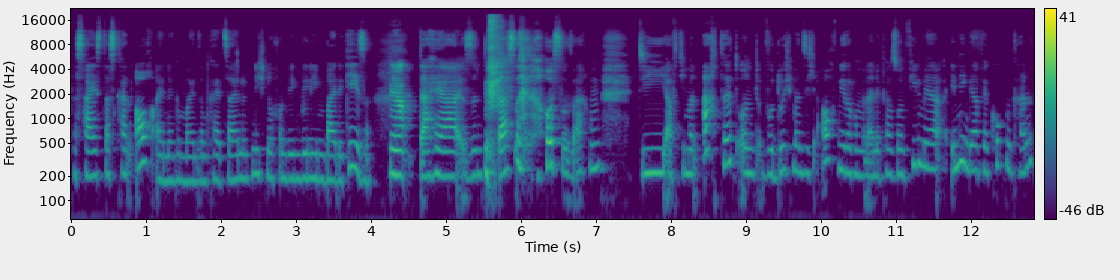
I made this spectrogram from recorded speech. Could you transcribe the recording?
Das heißt, das kann auch eine Gemeinsamkeit sein und nicht nur von wegen, wir lieben beide Käse. Ja. Daher sind das auch so Sachen, die, auf die man achtet und wodurch man sich auch wiederum in eine Person viel mehr inniger vergucken kann,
